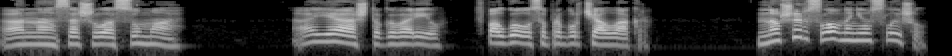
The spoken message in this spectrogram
«Она сошла с ума». «А я что говорил?» — вполголоса пробурчал Лакр. Но Шир словно не услышал.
